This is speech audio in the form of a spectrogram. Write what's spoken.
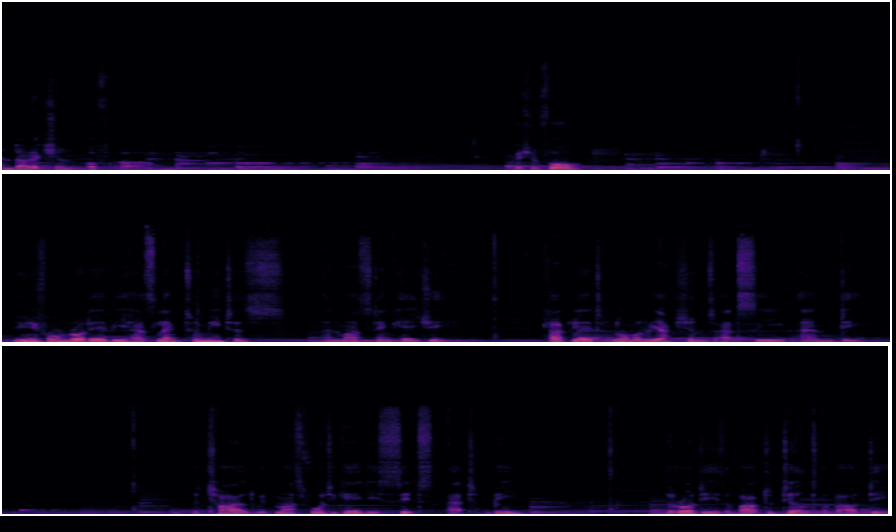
and direction of R. Question 4. The uniform rod AB has length 2 meters and mass 10 kg. Calculate normal reactions at C and D. A child with mass 40 kg sits at B. The rod is about to tilt about D.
